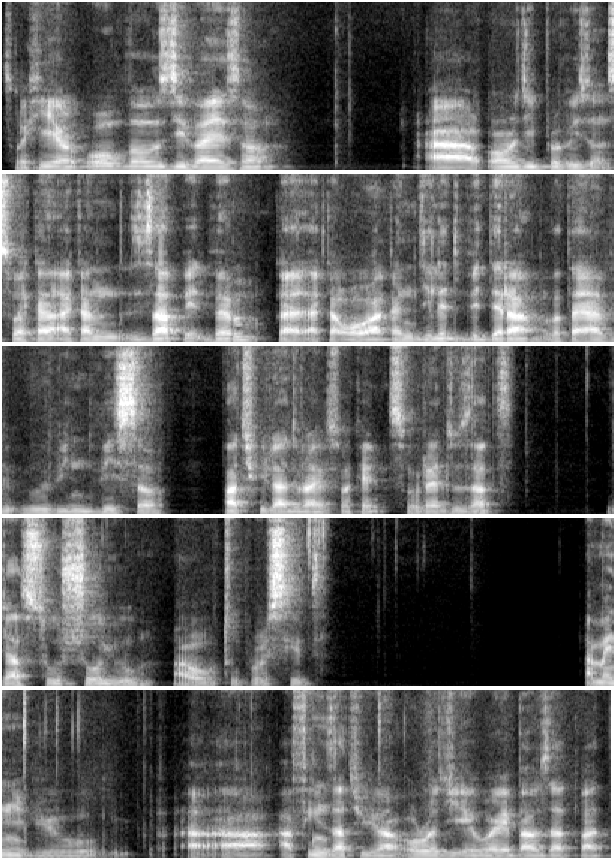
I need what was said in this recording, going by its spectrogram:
So here all those devices are already provisioned. So i can i can zap it them. I, can or i can delete the data that i have within this uh, particular drives okay? So let's do that just to show you how to proceed. I mean you uh, i think that you are already aware about that but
